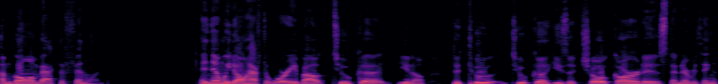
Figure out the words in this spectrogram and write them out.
I'm going back to Finland. And then we don't have to worry about Tuukka, you know, the Tuukka, he's a choke artist and everything.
